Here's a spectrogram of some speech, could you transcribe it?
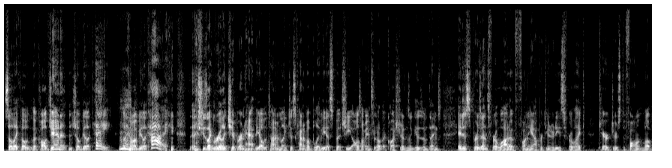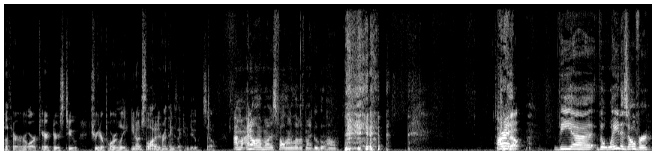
So like they'll they'll call Janet and she'll be like hey. They'll come up and be like hi. She's like really chipper and happy all the time and like just kind of oblivious, but she also answers all their questions and gives them things. It just presents for a lot of funny opportunities for like characters to fall in love with her or characters to treat her poorly. You know, just a lot of different things I can do. So I'm, I know I'm always falling in love with my Google Home. So All check right. it out. the uh, the wait is over.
